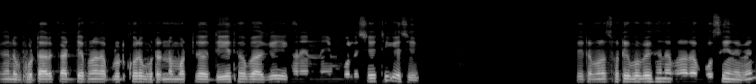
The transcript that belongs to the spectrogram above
এখানে ভোটার কার্ডটি আপনারা আপলোড করে ভোটার নাম্বারটি দিয়ে থাকবে আগে, এখানে নেম বলেছে, ঠিক আছে? তো এটা আমরা সঠিকভাবে এখানে আপনারা বসিয়ে নেবেন,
